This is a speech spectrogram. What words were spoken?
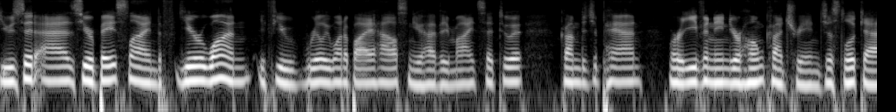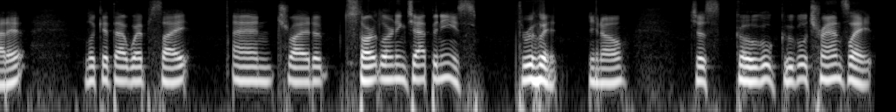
use it as your baseline. The f- year one, if you really want to buy a house and you have your mindset to it, come to Japan or even in your home country and just look at it. Look at that website and try to start learning Japanese through it. You know, just go Google Translate.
